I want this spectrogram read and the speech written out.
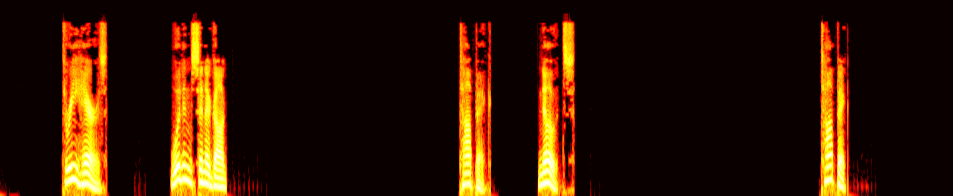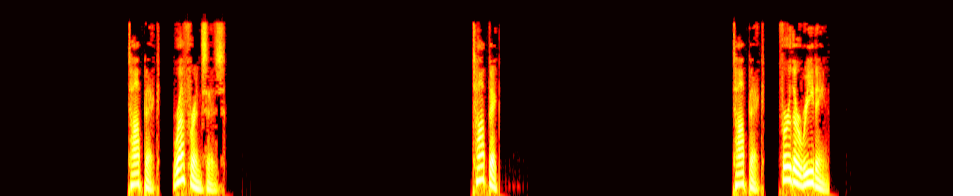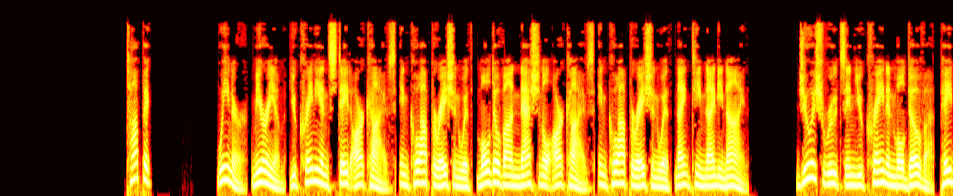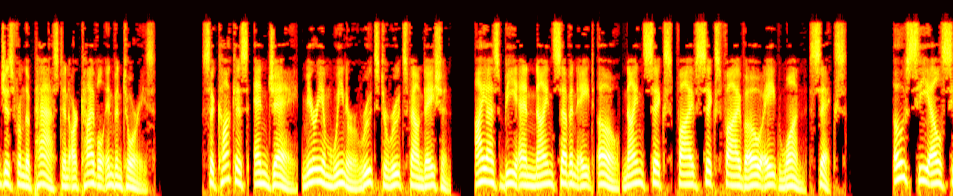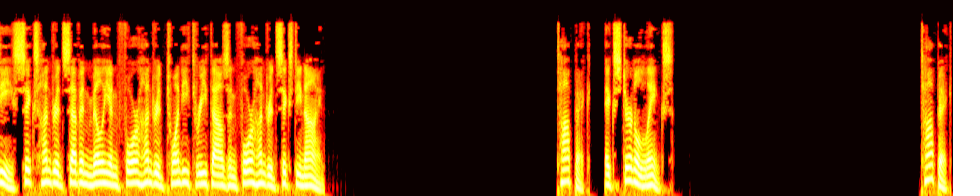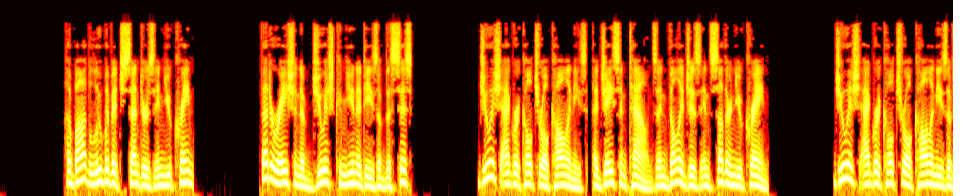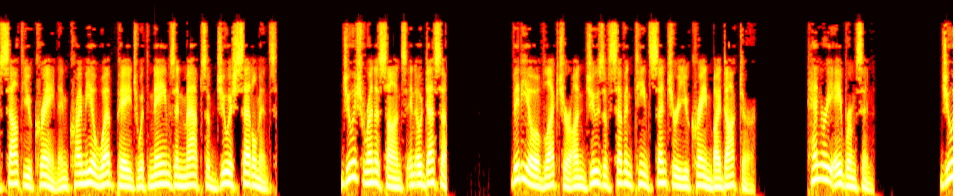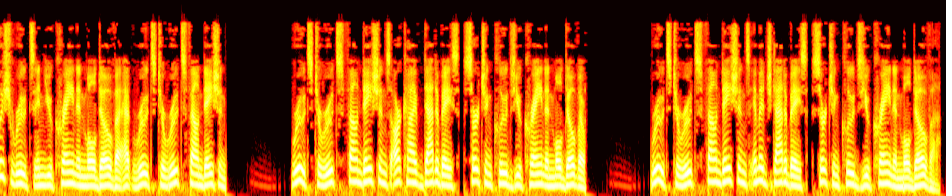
Three Hairs Wooden Synagogue. Topic. Notes. Topic. Topic References. Topic. Topic. Further reading. Topic. Weiner, Miriam, Ukrainian State Archives in cooperation with Moldovan National Archives in cooperation with 1999. Jewish Roots in Ukraine and Moldova: Pages from the Past and Archival Inventories. Secaucus, N.J., Miriam Weiner Roots to Roots Foundation. ISBN 978-0-96-565081-6. OCLC 607423469. Topic: External links. Topic: Chabad Lubavitch Centers in Ukraine Federation of Jewish Communities of the CIS Jewish agricultural colonies, adjacent towns and villages in southern Ukraine Jewish agricultural colonies of South Ukraine and Crimea web page with names and maps of Jewish settlements Jewish Renaissance in Odessa Video of lecture on Jews of 17th-century Ukraine by Dr. Henry Abramson Jewish roots in Ukraine and Moldova at Roots to Roots Foundation Roots to Roots Foundation's archive database – Search includes Ukraine and Moldova. Roots to Roots Foundation's image database – Search includes Ukraine and Moldova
